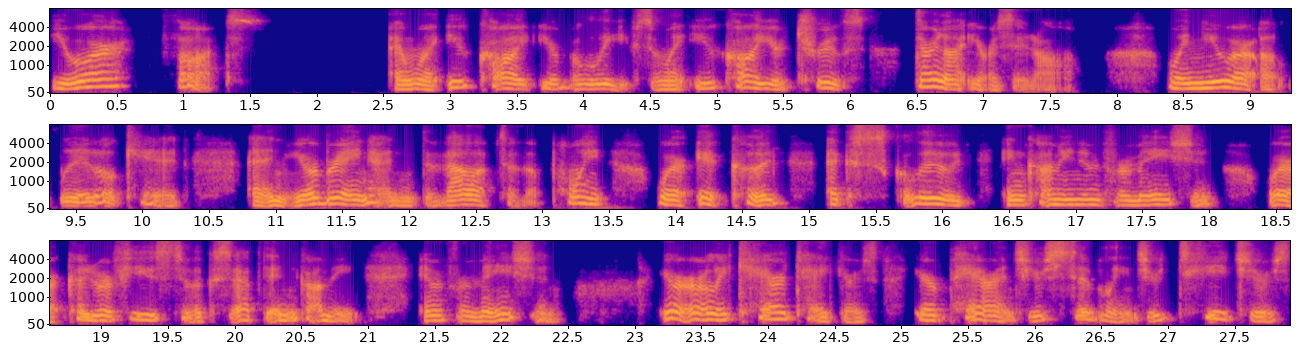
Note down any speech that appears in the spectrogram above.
Your thoughts and what you call your beliefs and what you call your truths, they're not yours at all. When you were a little kid and your brain hadn't developed to the point where it could exclude incoming information, where it could refuse to accept incoming information. Your early caretakers, your parents, your siblings, your teachers,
